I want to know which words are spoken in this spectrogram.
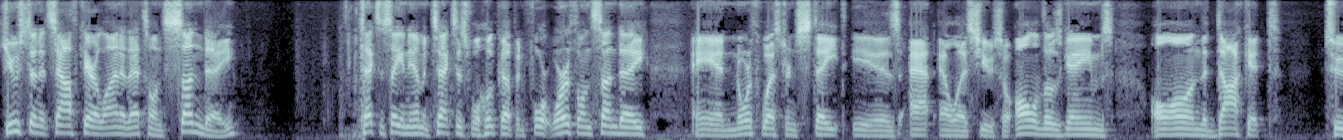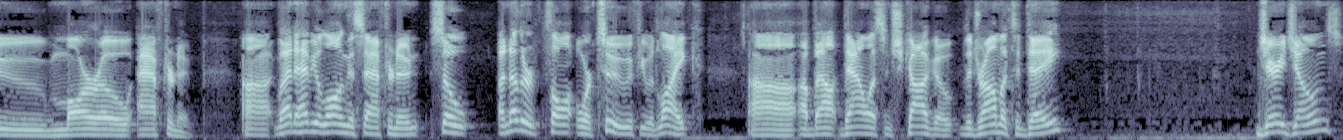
Houston at South Carolina. That's on Sunday. Texas A&M and Texas will hook up in Fort Worth on Sunday, and Northwestern State is at LSU. So all of those games on the docket tomorrow afternoon. Uh, glad to have you along this afternoon. So, another thought or two, if you would like, uh, about Dallas and Chicago. The drama today Jerry Jones,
